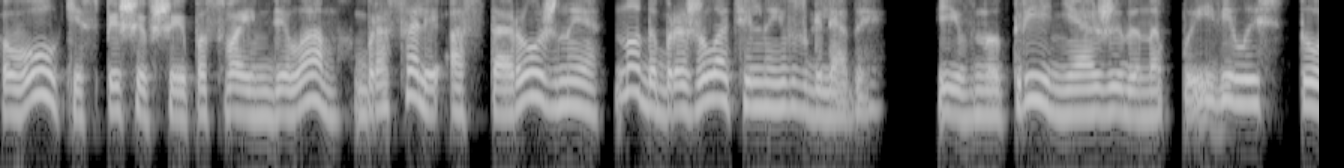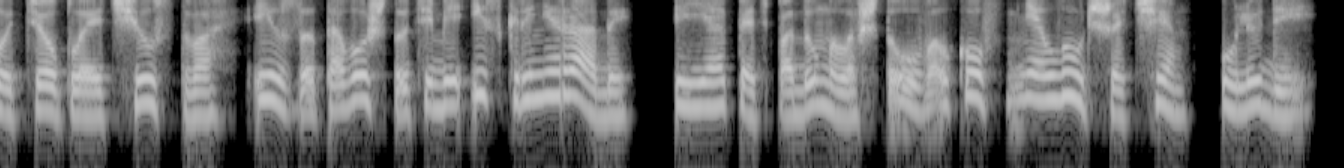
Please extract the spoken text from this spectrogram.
Волки, спешившие по своим делам, бросали осторожные, но доброжелательные взгляды. И внутри неожиданно появилось то теплое чувство из-за того, что тебе искренне рады, и я опять подумала, что у волков мне лучше, чем у людей.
